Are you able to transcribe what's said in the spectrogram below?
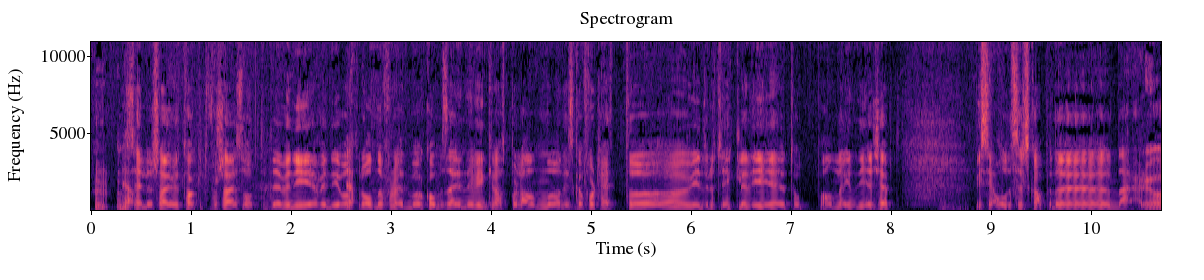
Ja. Selger seg ut, takket for seg, solgte til Eveny. Eveny var strålende fornøyd med å komme seg inn i vindkraft på land, og de skal fortette og videreutvikle de to anleggene de har kjøpt. Vi ser oljeselskapene, der er det jo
